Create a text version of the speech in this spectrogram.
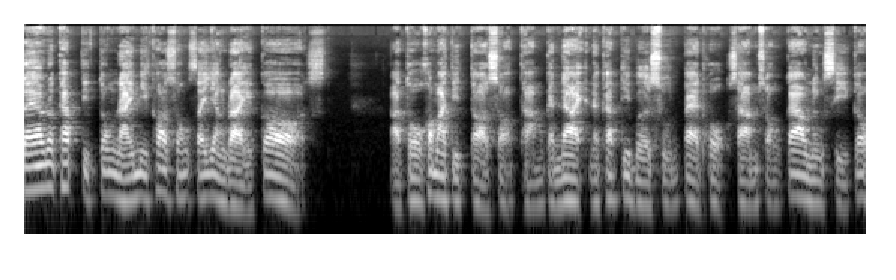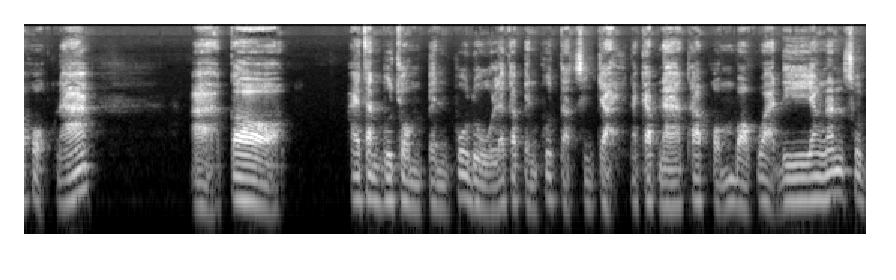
แล้วนะครับ ติดตรงไหนมีข้อสงสัยอย่างไรก็โทรเข้ามาติดต่อสอบถามกันได้นะครับ ที่เบอร์ 0863291496 นะอ่าก็ ให้ท่านผู้ชมเป็นผู้ดูแล้วก็เป็นผู้ตัดสินใจนะครับนะ ถ้าผมบอกว่าดีอย่างนั้นสุด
